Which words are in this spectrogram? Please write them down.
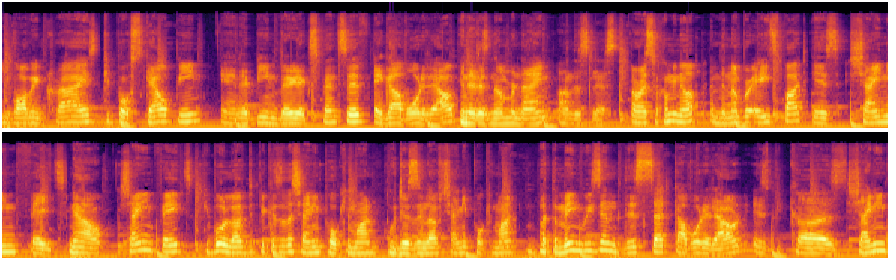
Evolving cries, people scalping, and it being very expensive, it got voted out and it is number nine on this list. All right, so coming up in the number eight spot is Shining Fates. Now, Shining Fates, people loved it because of the Shining Pokemon. Who doesn't love Shiny Pokemon? But the main reason this set got voted out is because Shining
